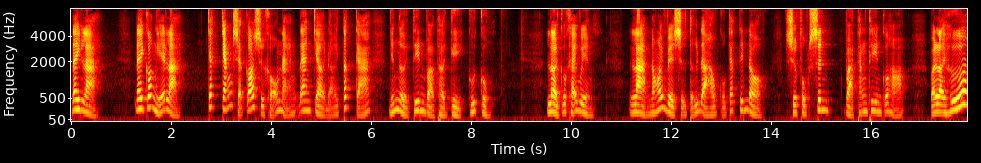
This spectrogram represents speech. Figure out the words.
Đây là đây có nghĩa là chắc chắn sẽ có sự khổ nạn đang chờ đợi tất cả những người tin vào thời kỳ cuối cùng. Lời của Khải Huyền là nói về sự tử đạo của các tín đồ, sự phục sinh và thăng thiên của họ và lời hứa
